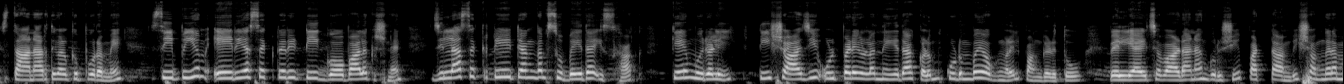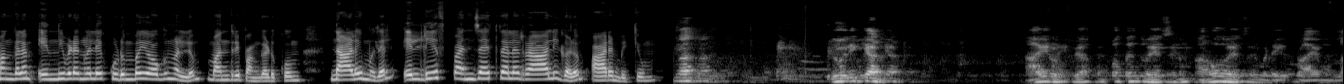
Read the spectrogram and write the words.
സ്ഥാനാർത്ഥികൾക്ക് പുറമെ C P M area secretary T Gopalakrishnan ജില്ലാ സെക്രട്ടേറിയറ്റ് അംഗം സുബൈദ ഇസ്ഹാഖ് കെ മുരളി ടി ഷാജി ഉൾപ്പെടെയുള്ള നേതാക്കളും കുടുംബയോഗങ്ങളിൽ പങ്കെടുത്തു. വെള്ളിയാഴ്ച വാടാനാംകുറിശി പട്ടാമ്പി ശങ്കരമംഗലം എന്നിവിടങ്ങളിലെ കുടുംബയോഗങ്ങളിലും മന്ത്രി പങ്കെടുക്കും. നാളെ മുതൽ എൽ ഡി എഫ് പഞ്ചായത്ത് തല റാലികളും ആരംഭിക്കും. ഇടയിൽ പ്രായമുള്ള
